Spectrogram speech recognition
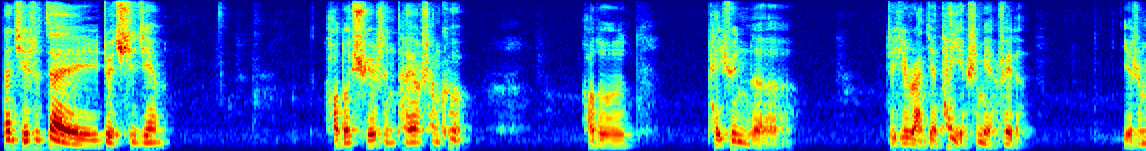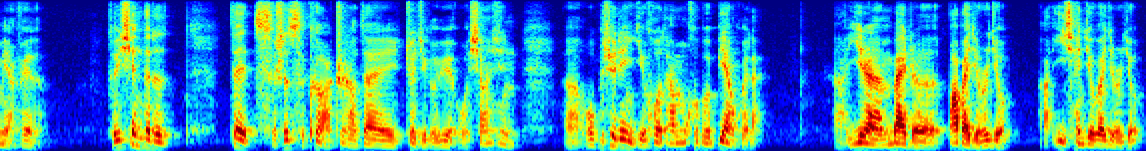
但其实在这期间，好多学生他要上课，好多培训的这些软件，它也是免费的，也是免费的。所以现在的在此时此刻啊，至少在这几个月，我相信，呃，我不确定以后他们会不会变回来，啊，依然卖着八百九十九啊，一千九百九十九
